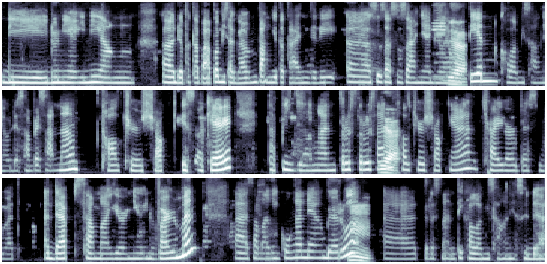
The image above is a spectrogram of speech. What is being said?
di dunia ini yang uh, dapat apa-apa bisa gampang gitu kan. Jadi uh, susah-susahnya dilewatin. Yeah. kalau misalnya udah sampai sana culture shock is okay. Tapi jangan terus-terusan yeah. culture shocknya. Try your best buat adapt sama your new environment uh, sama lingkungan yang baru hmm. uh, terus nanti kalau misalnya sudah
